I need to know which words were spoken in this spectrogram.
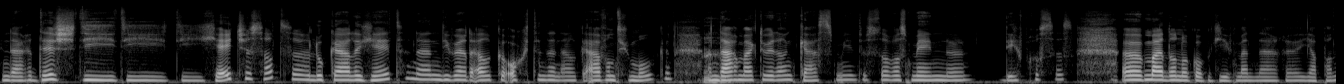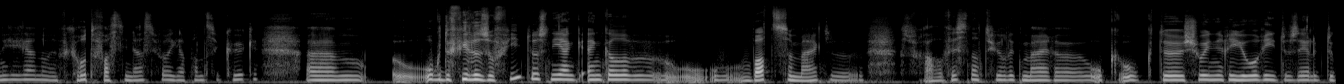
in de Ardèche die, die, die geitjes had, uh, lokale geiten. En die werden elke ochtend en elke avond gemolken. En daar maakten we dan kaas mee. Dus dat was mijn... Leerproces. Uh, maar dan ook op een gegeven moment naar uh, Japan gegaan. Een grote fascinatie voor de Japanse keuken. Um, ook de filosofie, dus niet enkel wat ze maakt. Dus vooral vis natuurlijk, maar ook, ook de shoineriori, dus eigenlijk de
